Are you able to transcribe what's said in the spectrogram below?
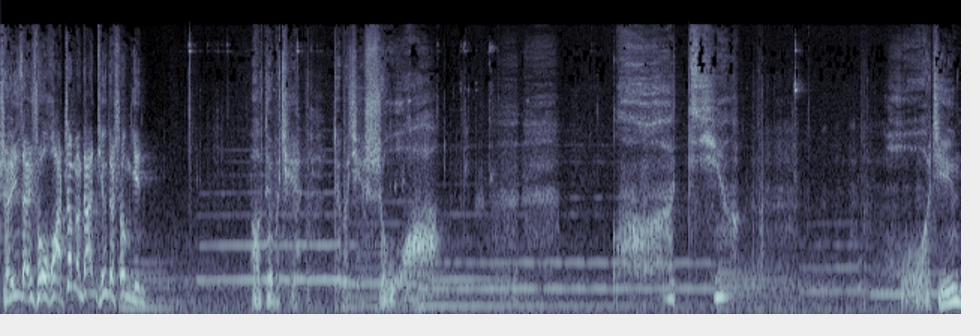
谁在说话？这么难听的声音！哦，对不起，对不起，是我。火精，火精？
